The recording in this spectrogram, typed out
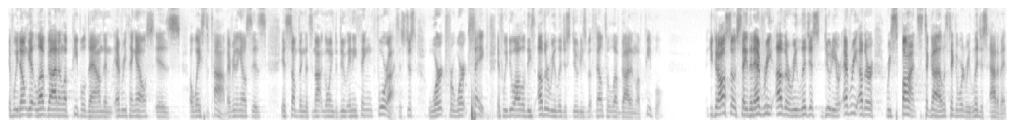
If we don't get love God and love people down, then everything else is a waste of time. Everything else is, is something that's not going to do anything for us. It's just work for work's sake if we do all of these other religious duties but fail to love God and love people. You could also say that every other religious duty or every other response to God, let's take the word religious out of it,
